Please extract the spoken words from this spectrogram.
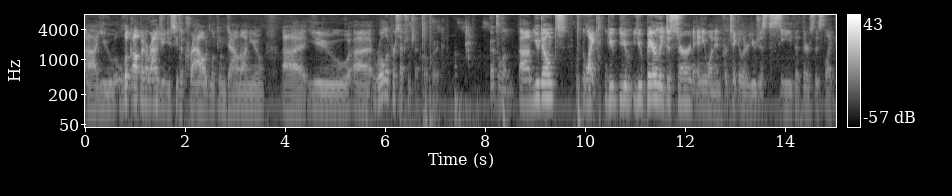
Uh, you look up and around you, and you see the crowd looking down on you. Uh, you uh, roll a perception check real quick. That's 11. Um, you don't like you you you barely discern anyone in particular. You just see that there's this like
